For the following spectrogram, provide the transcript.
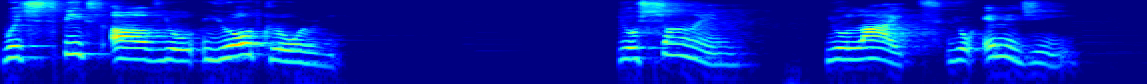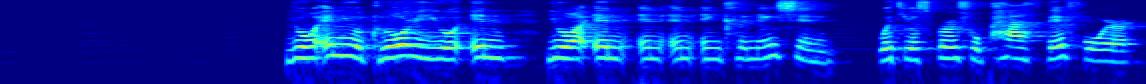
which speaks of your, your glory, your shine, your light, your energy. You're in your glory, you're in you are in, in, in inclination with your spiritual path. Therefore,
